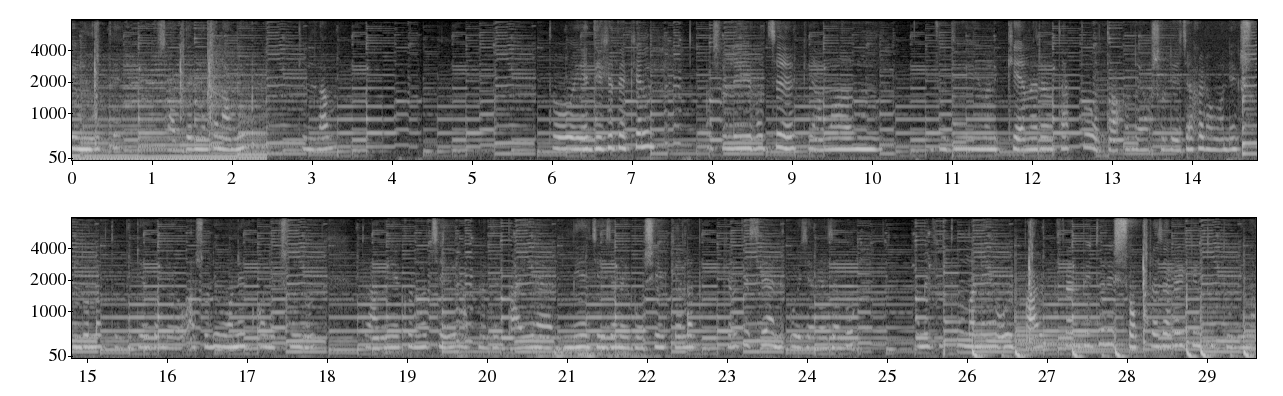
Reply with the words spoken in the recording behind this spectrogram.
এই মুহূর্তে, সাধ্যের মতন আমি কিনলাম। তো এদিকে দেখেন, আসলে হচ্ছে কি আমার ক্যামেরা থাকতো, তাহলে আসলে জায়গাটা অনেক সুন্দর লাগতো ভিডিও করলে আসলে অনেক অনেক সুন্দর। তো আমি এখন হচ্ছে আপনাদের ভাই আর মেয়ে যে জায়গায় বসে খেলা, খেলতেছে, আমি ওই জায়গায় যাব। আমি কিন্তু মানে ওই পার্কটার ভিতরে সবটা জায়গায় কিন্তু তুলি না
